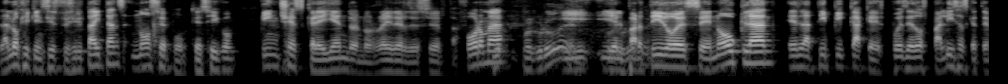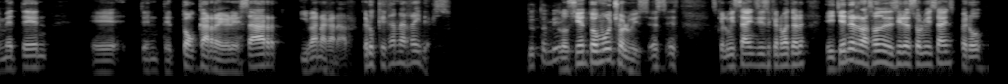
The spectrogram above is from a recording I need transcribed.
La lógica, insisto, es ir Titans. No sé por qué sigo pinches creyendo en los Raiders de cierta forma. Por, por Gruden, Y, el partido es en Oakland. Es la típica que después de dos palizas que te meten, eh, te, te toca regresar y van a ganar. Creo que gana Raiders. Yo también. Lo siento mucho, Luis. Es, es- es que Luis Sainz dice que no va a tener. Y tienes razón de decir eso, Luis Sainz, pero,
